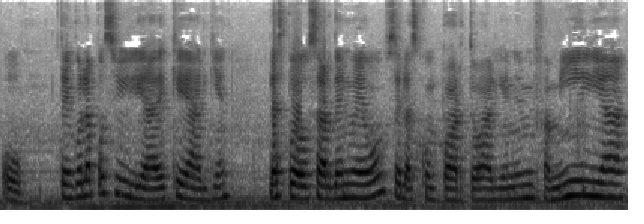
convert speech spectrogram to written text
o tengo la posibilidad de que alguien las pueda usar de nuevo, se las comparto a alguien en mi familia,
